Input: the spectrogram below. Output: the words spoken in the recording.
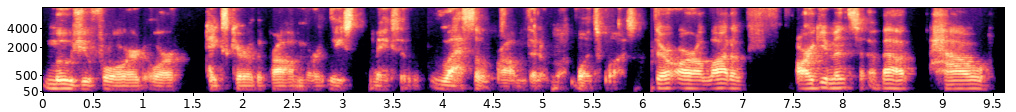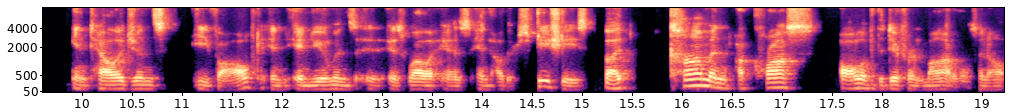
moves you forward or takes care of the problem or at least makes it less of a problem than it once was. There are a lot of arguments about how intelligence evolved in, in humans as well as in other species, but common across all of the different models, and I'll,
